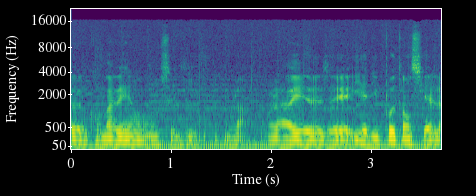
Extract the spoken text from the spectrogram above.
euh, qu'on avait. On, s'est dit, voilà, voilà, il y a du potentiel.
